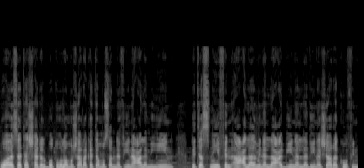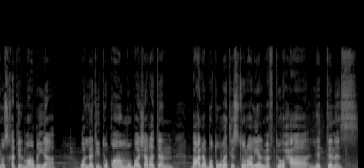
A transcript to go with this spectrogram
وستشهد البطولة مشاركة مصنفين عالميين بتصنيف أعلى من اللاعبين الذين شاركوا في النسخة الماضية والتي تقام مباشرة بعد بطولة استراليا المفتوحة للتنس.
